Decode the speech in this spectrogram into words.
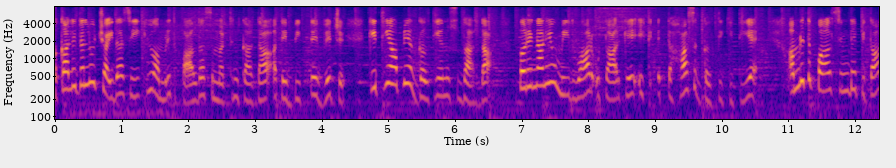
ਅਕਾਲੀ ਦਲ ਨੂੰ ਚਾਹੀਦਾ ਸੀ ਕਿ ਉਹ ਅੰਮ੍ਰਿਤਪਾਲ ਦਾ ਸਮਰਥਨ ਕਰਦਾ ਅਤੇ ਬੀਤੇ ਵਿੱਚ ਕੀਤੀਆਂ ਆਪਣੀਆਂ ਗਲਤੀਆਂ ਨੂੰ ਸੁਧਾਰਦਾ। ਪਰ ਇਹਨਾਂ ਨੇ ਉਮੀਦਵਾਰ ਉਤਾਰ ਕੇ ਇੱਕ ਇਤਿਹਾਸਕ ਗਲਤੀ ਕੀਤੀ ਹੈ। ਅੰਮ੍ਰਿਤਪਾਲ ਸਿੰਘ ਦੇ ਪਿਤਾ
